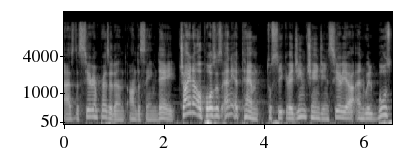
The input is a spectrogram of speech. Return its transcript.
as the Syrian president on the same day. China opposes any attempt to seek regime change in Syria and will boost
